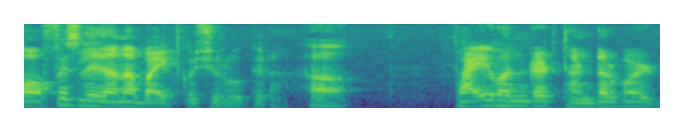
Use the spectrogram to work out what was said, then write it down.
ऑफ़िस ले जाना बाइक को शुरू करा। हाँ। 500 थंडरबर्ड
